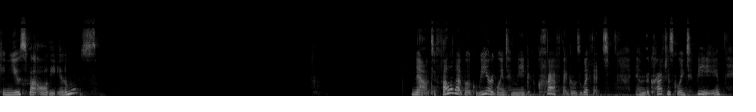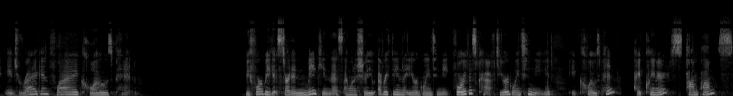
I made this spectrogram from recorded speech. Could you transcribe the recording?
Can you spot all the animals? Now, to follow that book, we are going to make a craft that goes with it. And the craft is going to be a dragonfly clothespin. Before we get started making this, I want to show you everything that you're going to need. For this craft, you're going to need a clothespin, pipe cleaners, pom-poms,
